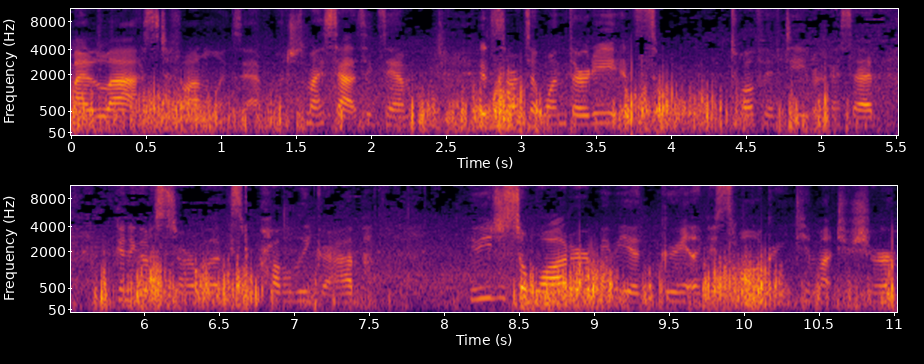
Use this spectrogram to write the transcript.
my last final exam, which is my stats exam. It starts at 1.30. It's 12.50, like I said. I'm gonna go to Starbucks, probably grab maybe just a water, maybe a green, like a small green tea, I'm not too sure.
